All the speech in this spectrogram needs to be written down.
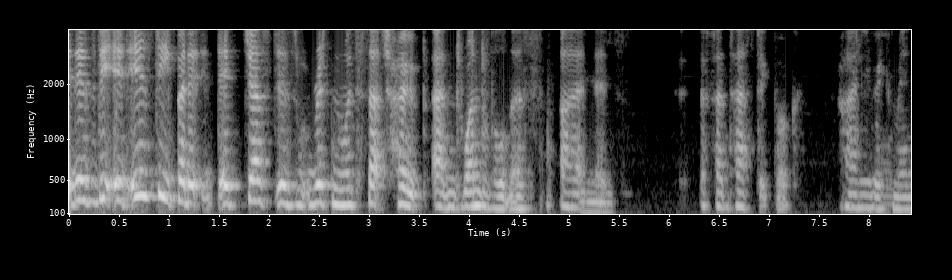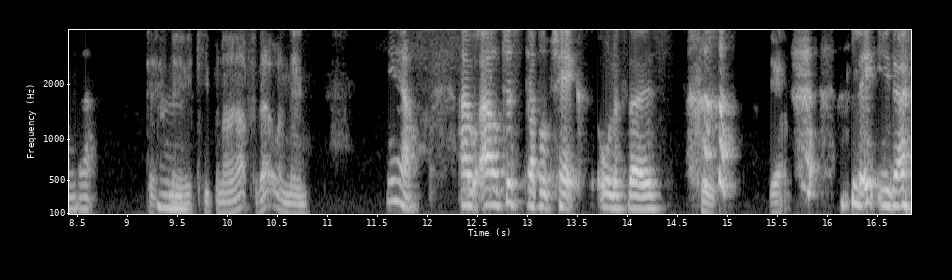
it is deep, it is deep, but it, it just is written with such hope and wonderfulness. Uh, mm. It's a fantastic book. Highly recommend that. Definitely mm. keep an eye out for that one then. Yeah, I, will just double check all of those. Cool. Yeah. Let you know.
